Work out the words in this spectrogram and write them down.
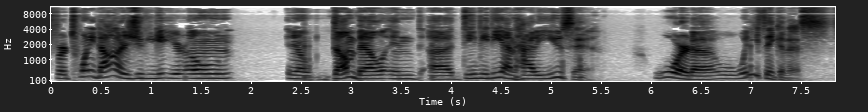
for twenty dollars, you can get your own, you know, dumbbell and uh, DVD on how to use it. Ward, uh, what do you think of this?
